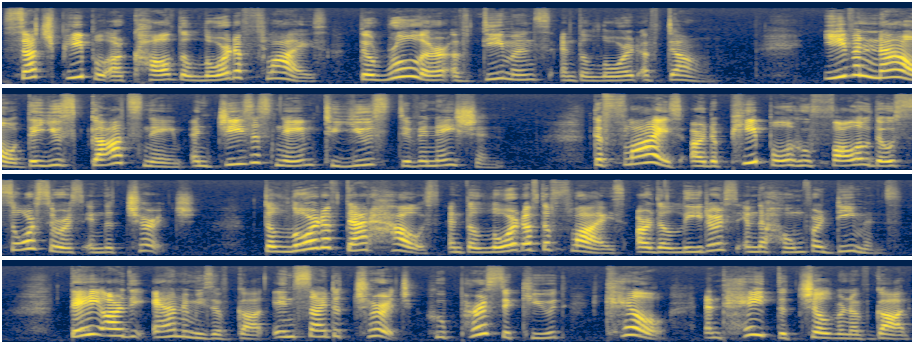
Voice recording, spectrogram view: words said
Such people are called the lord of flies, the ruler of demons and the lord of dung. Even now, they use God's name and Jesus' name to use divination. The flies are the people who follow those sorcerers in the church. The lord of that house and the lord of the flies are the leaders in the home for demons. They are the enemies of God inside the church who persecute, kill, and hate the children of God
